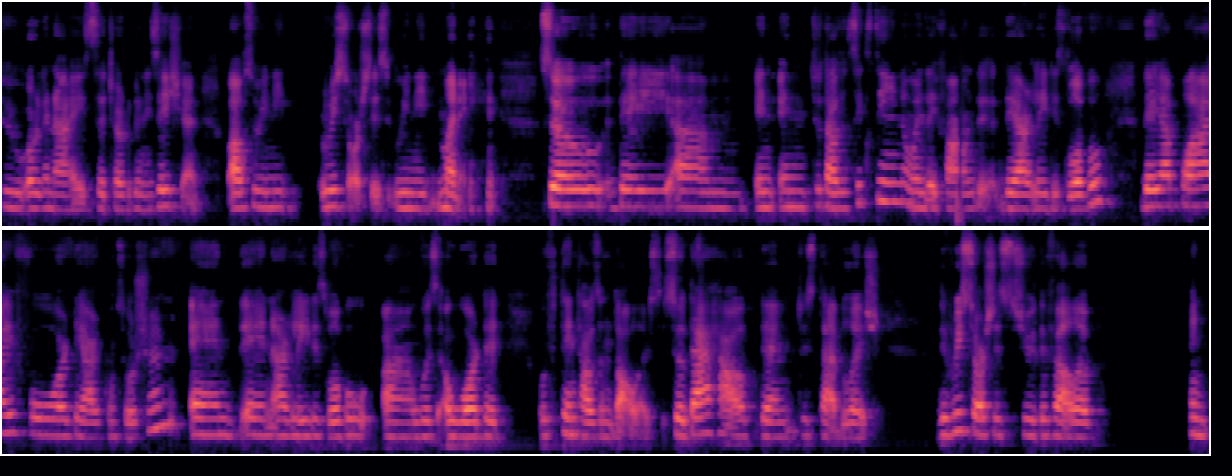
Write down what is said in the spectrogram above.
to organize such organization. Also, we need resources. We need money. So they, um, in, in 2016, when they found the R-Ladies Global, they applied for the R Consortium and then R-Ladies Global uh, was awarded with $10,000. So that helped them to establish the resources to develop and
